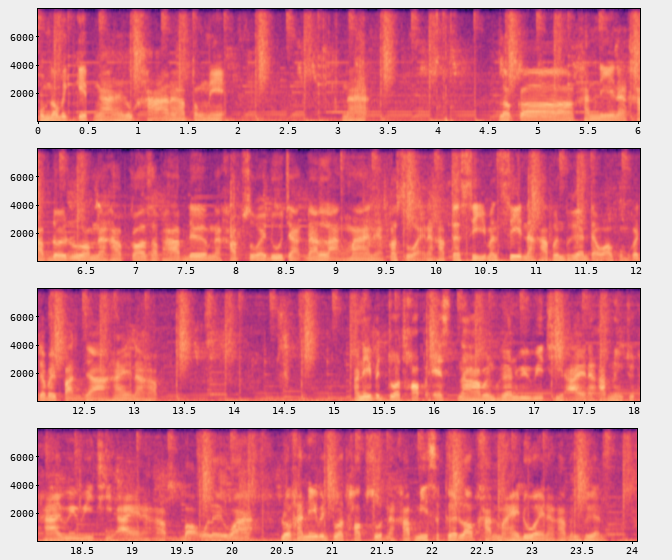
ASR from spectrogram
ผมต้องไปเก็บงานให้ลูกค้านะครับตรงนี้นะฮะแล้วก็คันนี้นะครับโดยรวมนะครับก็สภาพเดิมนะครับ สวยดูจากด้านหลังมาเนี่ยก็สวยนะครับ แต่สีมันซีดนะครับเพื่อนๆ แต่ว่าผมก็จะไปปั่นยาให้นะครับ อันนี้เป็นตัว Top S นะครับเพื่อนๆ VVTi นะครับ 1.5 VVTi นะครับ บอกเลยว่ารถคันนี้เป็นตัวท็อปสุดนะครับ มีสเกิร์ตรอบคันมาให้ด้วยนะครับเพื่อนๆ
